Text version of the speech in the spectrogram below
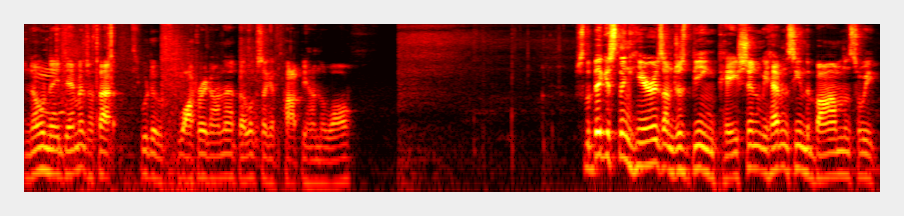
no nade damage. I thought he would have walked right on that, but it looks like it popped behind the wall. So the biggest thing here is I'm just being patient. We haven't seen the bomb, so we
